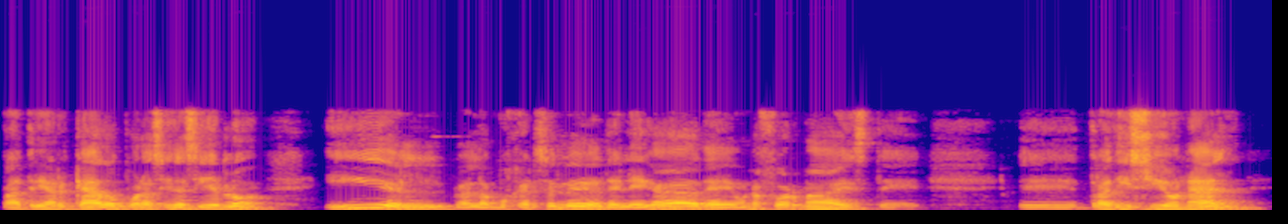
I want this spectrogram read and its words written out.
patriarcado, por así decirlo, y a la mujer se le delega de una forma este, eh, tradicional,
